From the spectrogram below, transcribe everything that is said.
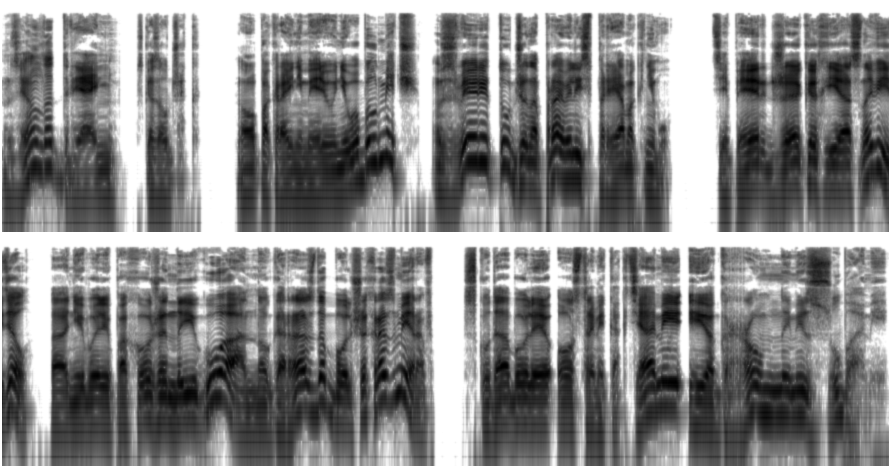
«Дело дрянь», — сказал Джек. Но, по крайней мере, у него был меч. Звери тут же направились прямо к нему. Теперь Джек их ясно видел. Они были похожи на игуан, но гораздо больших размеров, с куда более острыми когтями и огромными зубами.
